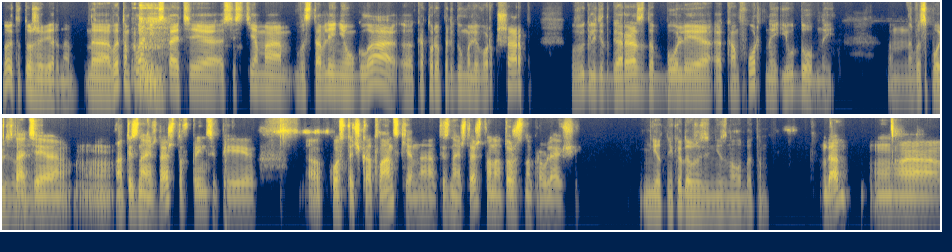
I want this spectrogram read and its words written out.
Ну, это тоже верно. В этом плане, кстати, система выставления угла, э, которую придумали WorkSharp, выглядит гораздо более э, комфортной и удобной в использовании. Кстати, а ты знаешь, да, что в принципе э, косточка атлантский, она, ты знаешь, да, что она тоже с направляющей? Нет, никогда в жизни не знал об этом. Да? А,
